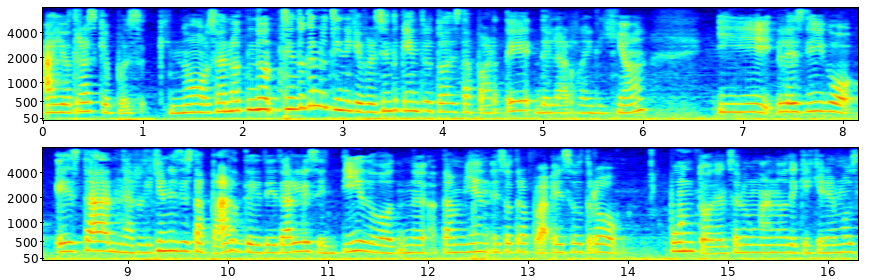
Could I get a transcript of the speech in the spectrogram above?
hay otras que pues no, o sea, no, no, siento que no tiene que ver, siento que entre toda esta parte de la religión y les digo, esta, la religión es esta parte de darle sentido, también es, otra, es otro punto del ser humano de que queremos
